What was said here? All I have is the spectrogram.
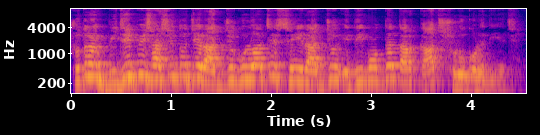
সুতরাং বিজেপি শাসিত যে রাজ্যগুলো আছে, সেই রাজ্য ইতিমধ্যে তার কাজ শুরু করে দিয়েছে।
